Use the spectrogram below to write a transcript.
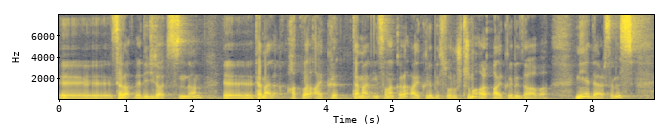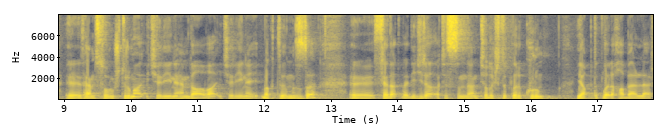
e, Sedat ve Dicle açısından e, temel haklara aykırı, temel insan haklara aykırı bir soruşturma, aykırı bir dava. Niye derseniz e, hem soruşturma içeriğine hem dava içeriğine baktığımızda e, Sedat ve Dicle açısından çalıştıkları kurum yaptıkları haberler,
